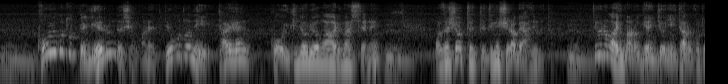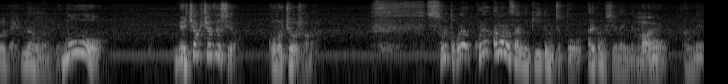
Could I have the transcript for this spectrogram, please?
うん。こういうことって言えるんでしょうかね。っていうことに大変こう憤りがありましてね。うん。私は徹底的に調べ始めた。うん。っていうのが今の現状に至ることで。もうめちゃくちゃですよ。この調査は。それとこれはこれは天野さんに聞いてもちょっとあれかもしれないんだけども、はい。あのね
